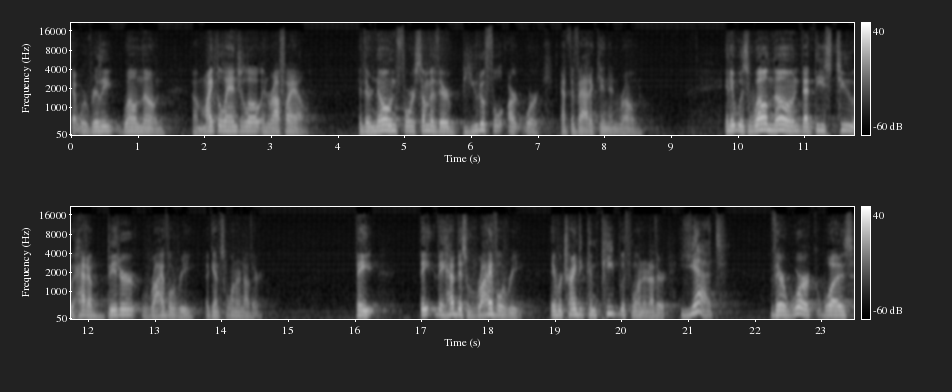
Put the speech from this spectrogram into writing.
that were really well known uh, Michelangelo and Raphael. And they're known for some of their beautiful artwork at the Vatican in Rome. And it was well known that these two had a bitter rivalry against one another. They, they, they had this rivalry they were trying to compete with one another, yet their work was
